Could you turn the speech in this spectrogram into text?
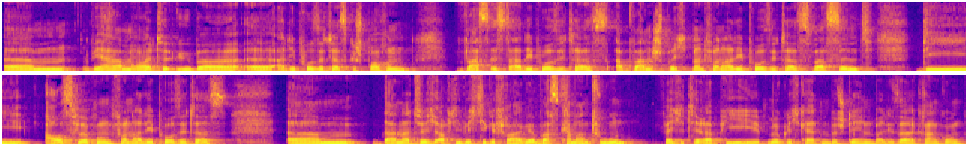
Ähm, wir haben heute über äh, Adipositas gesprochen. Was ist Adipositas? Ab wann spricht man von Adipositas? Was sind die Auswirkungen von Adipositas? Ähm, dann natürlich auch die wichtige Frage, was kann man tun? Welche Therapiemöglichkeiten bestehen bei dieser Erkrankung?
